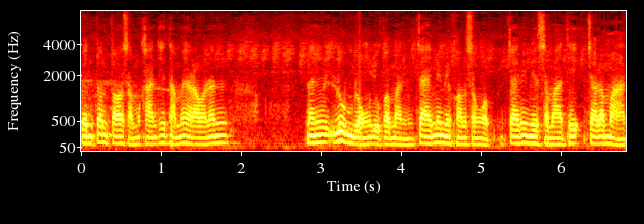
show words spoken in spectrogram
เป็นต้นตอสำคัญที่ทำให้เรานั้น นั้นลุ่มหลงอยู่กับมัน ใจไม่มีความสงบ ใจไม่มีสมาธิจะละหมาด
